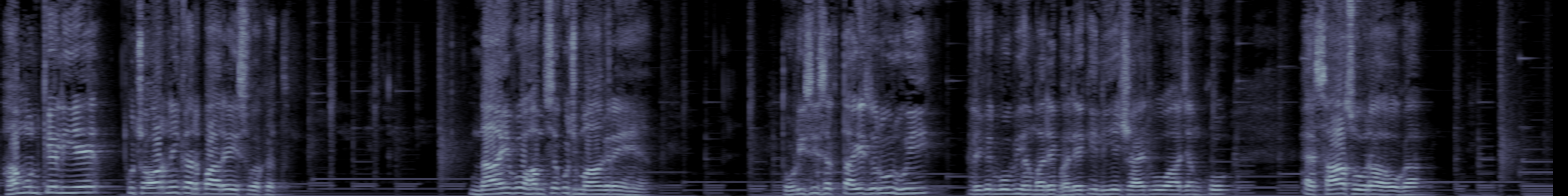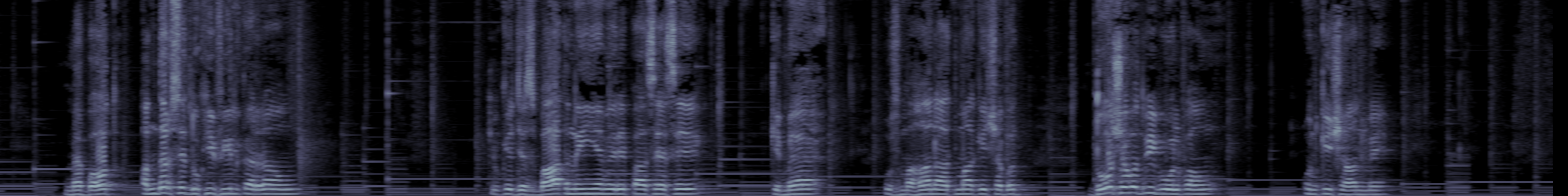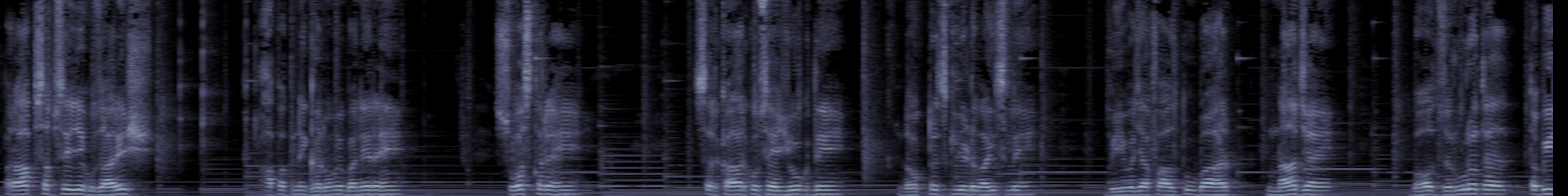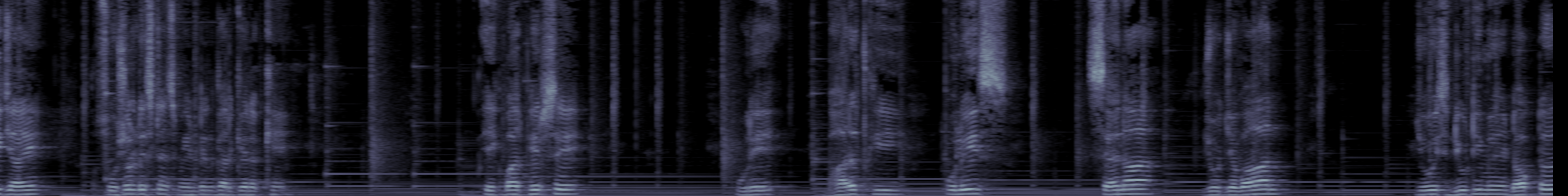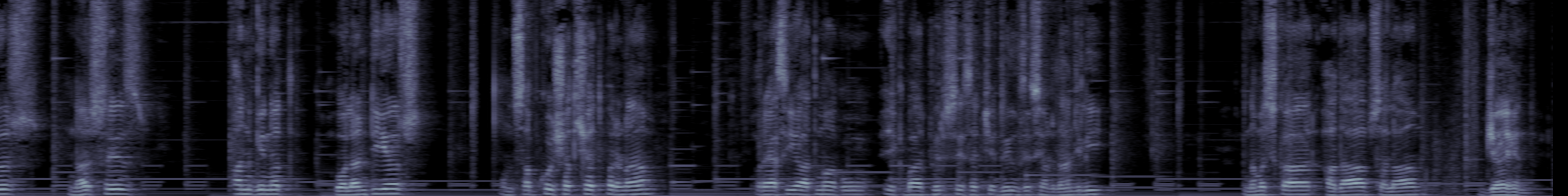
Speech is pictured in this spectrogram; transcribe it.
हम उनके लिए कुछ और नहीं कर पा रहे इस वक्त। ना ही वो हमसे कुछ मांग रहे हैं। थोड़ी सी सख्ताई ज़रूर हुई लेकिन वो भी हमारे भले के लिए शायद वो आज हमको एहसास हो रहा होगा। मैं बहुत अंदर से दुखी फील कर रहा हूँ, क्योंकि जज्बात नहीं है मेरे पास ऐसे कि मैं उस महान आत्मा के शब्द, दो शब्द भी बोल पाऊँ उनकी शान में। पर आप सबसे ये गुजारिश, आप अपने घरों में बने रहें, स्वस्थ रहें सरकार को सहयोग दें डॉक्टर्स की एडवाइस लें, बेवजह फालतू बाहर ना जाएँ। बहुत ज़रूरत है तभी जाएँ सोशल डिस्टेंस मेंटेन करके रखें। एक बार फिर से पूरे भारत की पुलिस, सेना, जो जवान, जो इस ड्यूटी में डॉक्टर्स नर्सेज अनगिनत वॉल्टियर्स उन सबको शत शत प्रणाम। और ऐसी आत्मा को एक बार फिर से सच्चे दिल से श्रद्धांजलि। नमस्कार, आदाब, सलाम, जय हिंद।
